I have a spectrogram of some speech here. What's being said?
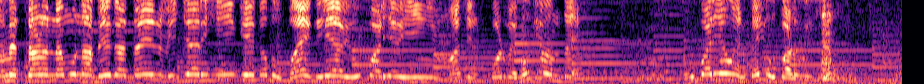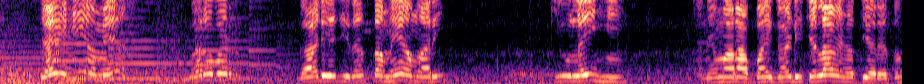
અમે ત્રણ નમૂના ભેગા થઈને વિચારી હી કે કબુ બાઇક લઈ આવી, ઉપાડી આવી માસી સ્પોર્ટ બાઇક શું કેવું થાય? ઉપાડી હોય ને કઈ ઉપાડવું જઈ હી અમે. બરોબર. ગાડી હજી રસ્તા મેં અમારી. ક્યુ લઈ હી? અને અમારા ભાઈ ગાડી ચલાવે અત્યારે તો.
